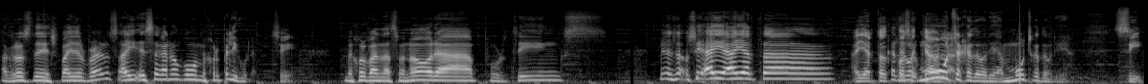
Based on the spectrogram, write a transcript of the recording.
Across the Spider-Verse, ahí esa ganó como mejor película. Sí. Mejor banda sonora, Poor Things. Mira, o sea, sí, hay, hay harta Hay hartas cosas hablar. muchas categorías, muchas categorías. Sí.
